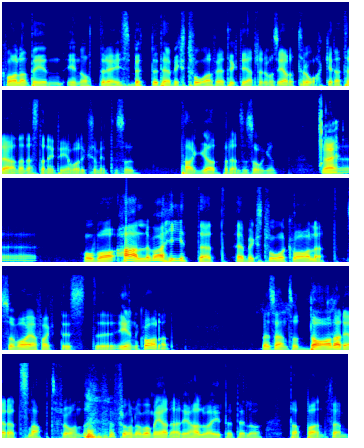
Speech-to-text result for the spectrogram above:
kvalade inte in i något race, bytte till MX2 för jag tyckte egentligen det var så jävla tråkigt. Jag tränade nästan ingenting. Jag var liksom inte så taggad på den säsongen. Nej. Eh, och var halva hitet MX2 kvalet så var jag faktiskt eh, inkvalad. Men sen så dalade jag rätt snabbt från, från att vara med där i halva hitet till att tappa en fem,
